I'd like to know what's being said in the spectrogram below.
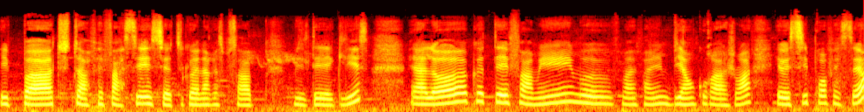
il n'est pas tout à fait facile, surtout qu'on a la responsabilité de l'Église. Et alors, côté famille, ma famille bien encourageante et aussi professeur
